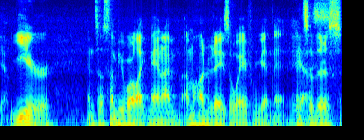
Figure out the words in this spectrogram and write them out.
Yep. year. And so some people are like man i'm, I'm 100 days away from getting it. And so there's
